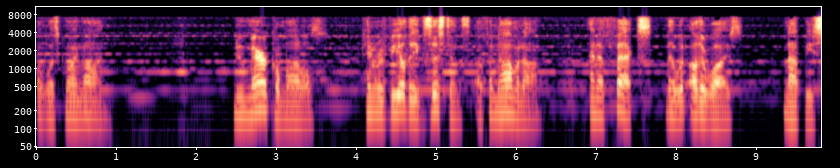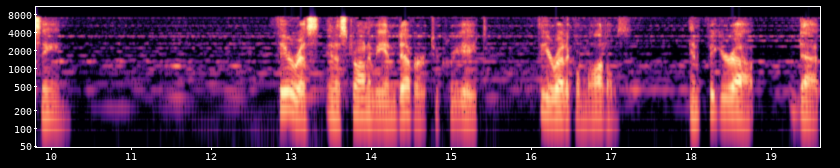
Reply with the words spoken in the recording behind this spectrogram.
of what's going on. Numerical models can reveal the existence of phenomena and effects that would otherwise not be seen. Theorists in astronomy endeavor to create theoretical models and figure out that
